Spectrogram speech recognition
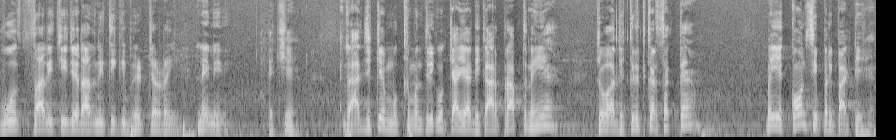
वो सारी चीज़ें राजनीति की भेंट चढ़ रही हैं? नहीं नहीं। देखिए राज्य के मुख्यमंत्री को क्या यह अधिकार प्राप्त नहीं है कि वो अधिकृत कर सकते हैं? भाई, ये कौन सी परिपाटी है?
